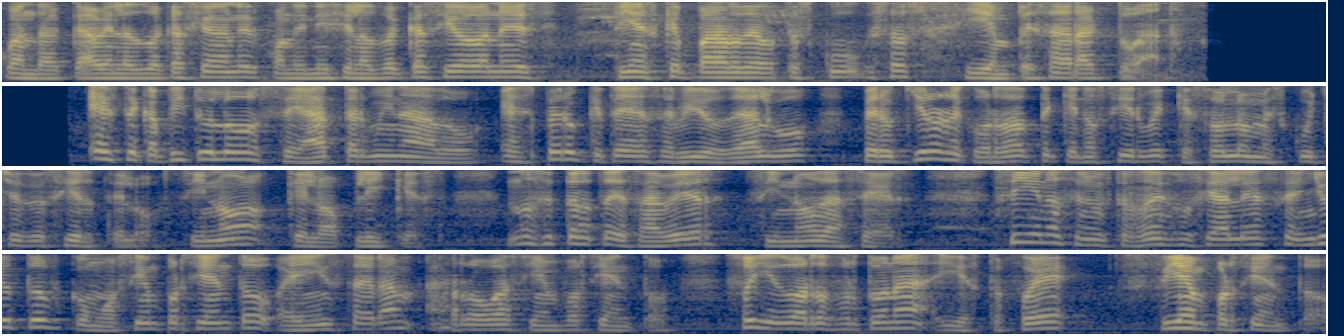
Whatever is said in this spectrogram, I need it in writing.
cuando acaben las vacaciones, cuando inicien las vacaciones. Tienes que parar de darte excusas y empezar a actuar. Este capítulo se ha terminado. Espero que te haya servido de algo, pero quiero recordarte que no sirve que solo me escuches decírtelo, sino que lo apliques. No se trata de saber, sino de hacer. Síguenos en nuestras redes sociales en YouTube como 100% e Instagram arroba 100%. Soy Eduardo Fortuna y esto fue 100%.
